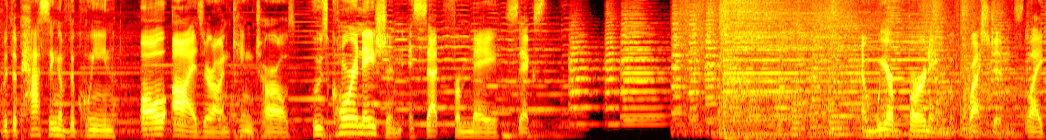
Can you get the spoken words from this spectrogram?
With the passing of the Queen, all eyes are on King Charles, whose coronation is set for May 6th. And we are burning with questions like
